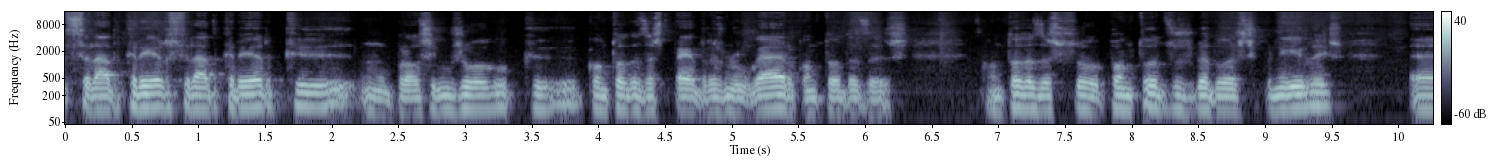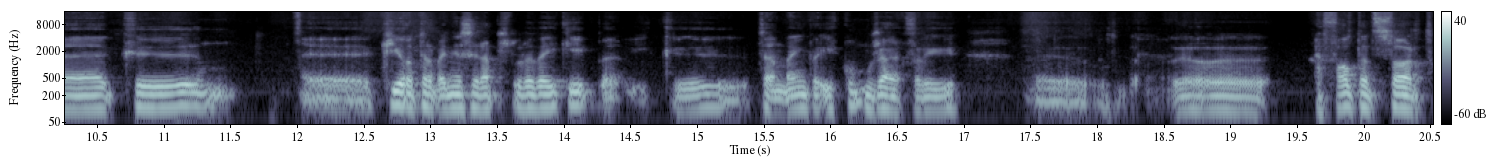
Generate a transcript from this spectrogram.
será de crer, será de crer que no próximo jogo, que com todas as pedras no lugar, com todas as com todas as com todos os jogadores disponíveis, uh, que uh, que outra venha a ser a postura da equipa e que também, e como já referi, uh, a falta de sorte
